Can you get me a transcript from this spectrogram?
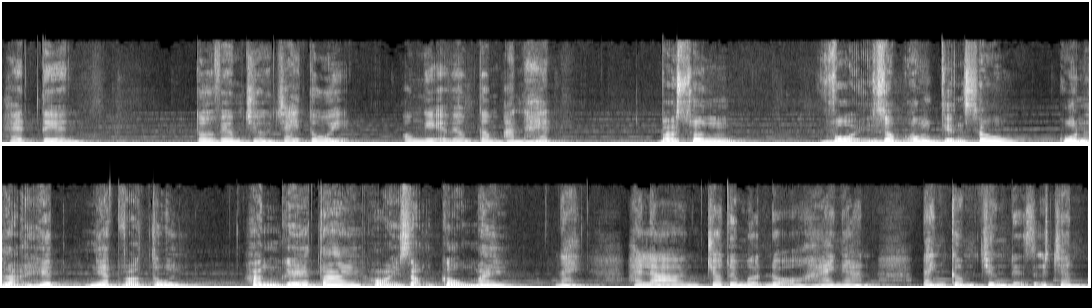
Hết tiền. Tôi với ông Trường cháy túi. Ông Nghĩa với ông Tâm ăn hết. Bà Xuân vội dốc ống tiền sâu Cuốn lại hết nhét vào túi. Hằng ghé tai hỏi giọng cầu may. Này hay là cho tôi mượn độ 2 ngàn Đánh cầm chừng để giữ chân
